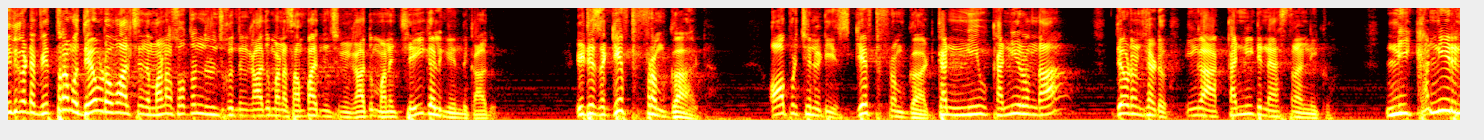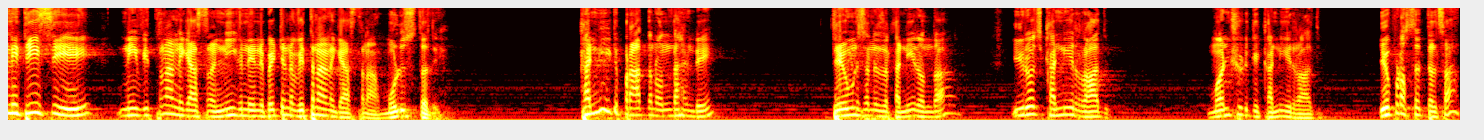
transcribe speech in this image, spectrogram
ఎందుకంటే విత్తనము దేవుడు ఇవ్వాల్సింది మనం స్వతంత్రించుకుంది కాదు మనం సంపాదించుకుంది కాదు మనం చేయగలిగింది కాదు. It is a gift from God opportunities gift from God కానీ నీవు కన్నీరు ఉందా? దేవుడు అంటాడు ఇంకా కన్నీటిని వేస్తున్నాను నీకు. నీ కన్నీరుని తీసి నీ విత్తనానికి వేస్తున్నాను. నీకు నేను పెట్టిన విత్తనానికి వేస్తున్నా. మొలుస్తుంది. కన్నీటి ప్రార్థన ఉందా అండి? దేవుని సన్నిధిలో కన్నీరు ఉందా? ఈరోజు కన్నీరు రాదు. మనుషుడికి కన్నీరు రాదు. ఎప్పుడు వస్తుంది తెలుసా?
